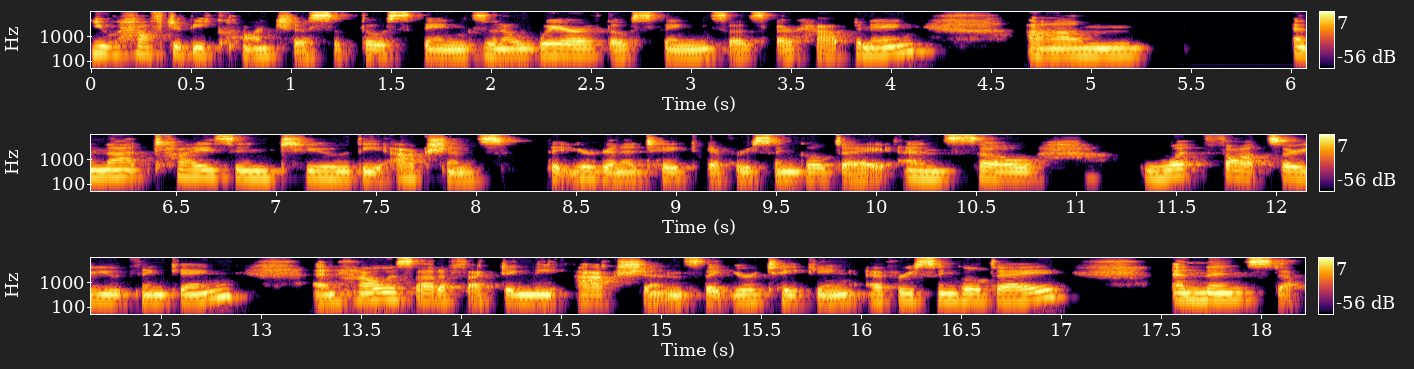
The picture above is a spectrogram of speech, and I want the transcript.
you have to be conscious of those things and aware of those things as they're happening. Um, and that ties into the actions that you're going to take every single day. And so, what thoughts are you thinking? And how is that affecting the actions that you're taking every single day? And then step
